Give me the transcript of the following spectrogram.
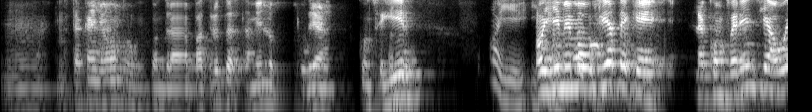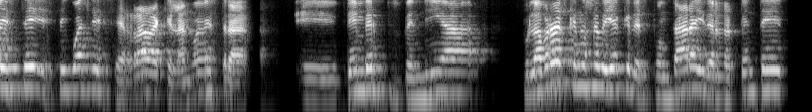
Mm, está cañón, porque contra Patriotas también lo podrían conseguir. Oye, Oye Memo, fíjate que la conferencia oeste está igual de cerrada que la nuestra. Eh, Denver pues, vendría pues la verdad es que no se veía que despuntara y de repente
